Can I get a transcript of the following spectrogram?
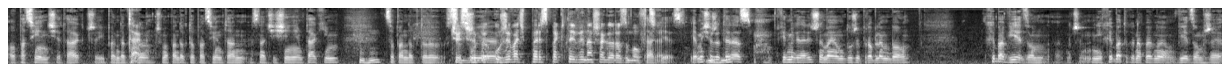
o pacjencie, tak? Czyli pan doktor, Tak. czy ma pan doktor pacjenta z naciśnieniem takim, co pan doktor Czyli stosuje. żeby używać perspektywy naszego rozmówcy. Tak jest. Ja myślę, że teraz firmy generyczne mają duży problem, bo chyba wiedzą, znaczy nie chyba, tylko na pewno wiedzą, że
